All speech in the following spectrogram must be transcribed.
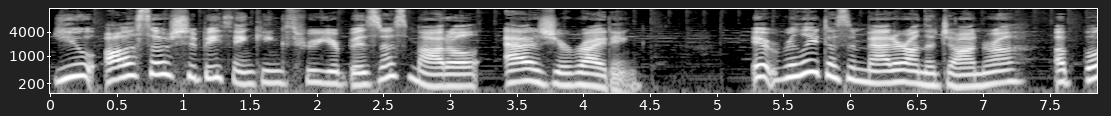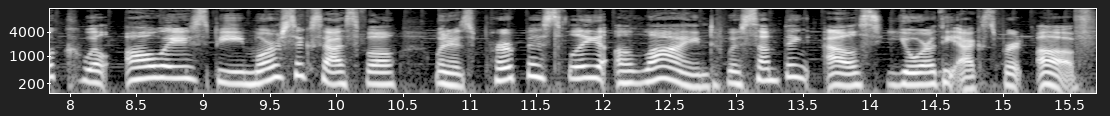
you also should be thinking through your business model as you're writing. It really doesn't matter on the genre a book will always be more successful when it's purposefully aligned with something else you're the expert of.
